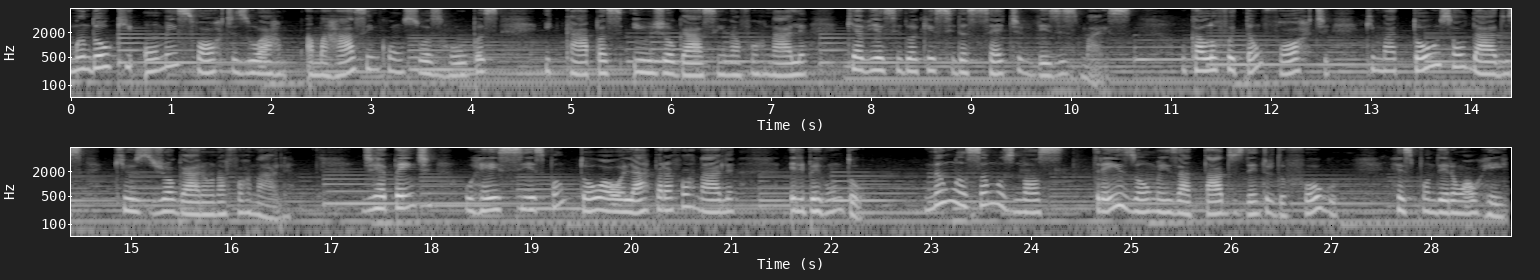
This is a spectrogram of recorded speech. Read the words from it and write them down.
Mandou que homens fortes o amarrassem com suas roupas e capas e o jogassem na fornalha que havia sido aquecida sete vezes mais. O calor foi tão forte que matou os soldados que os jogaram na fornalha. De repente, o rei se espantou ao olhar para a fornalha. Ele perguntou: Não lançamos nós três homens atados dentro do fogo? Responderam ao rei:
